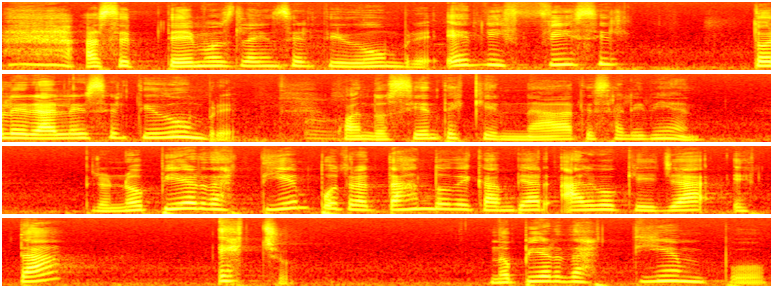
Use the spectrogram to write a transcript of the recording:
aceptemos la incertidumbre. Es difícil tolerar la incertidumbre cuando sientes que nada te sale bien. Pero no pierdas tiempo tratando de cambiar algo que ya está hecho. No pierdas tiempo,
